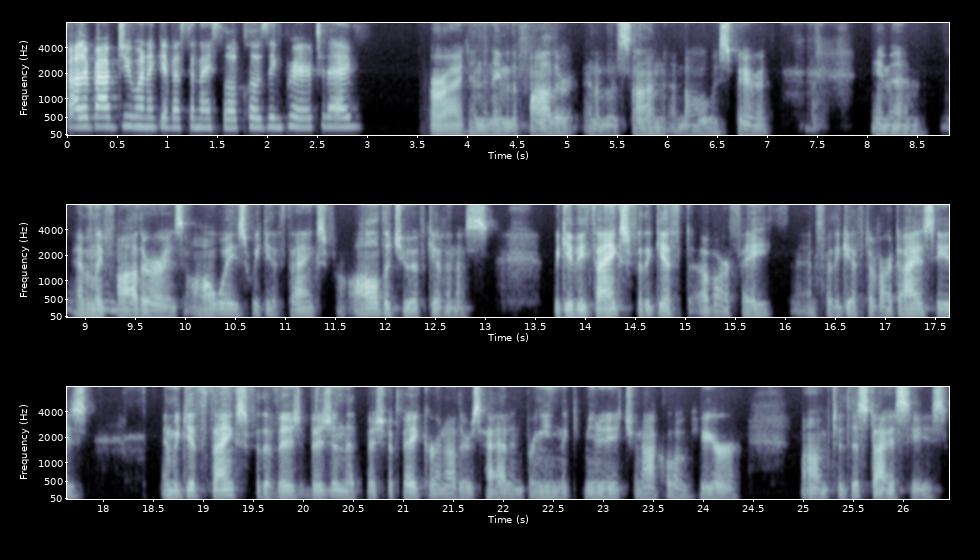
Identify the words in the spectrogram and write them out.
Father Bob, do you want to give us a nice little closing prayer today? All right. In the name of the Father and of the Son and the Holy Spirit. Amen. Heavenly Father, as always, we give thanks for all that you have given us. We give you thanks for the gift of our faith and for the gift of our diocese. And we give thanks for the vision that Bishop Baker and others had in bringing the community Cenacolo here um, to this diocese.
